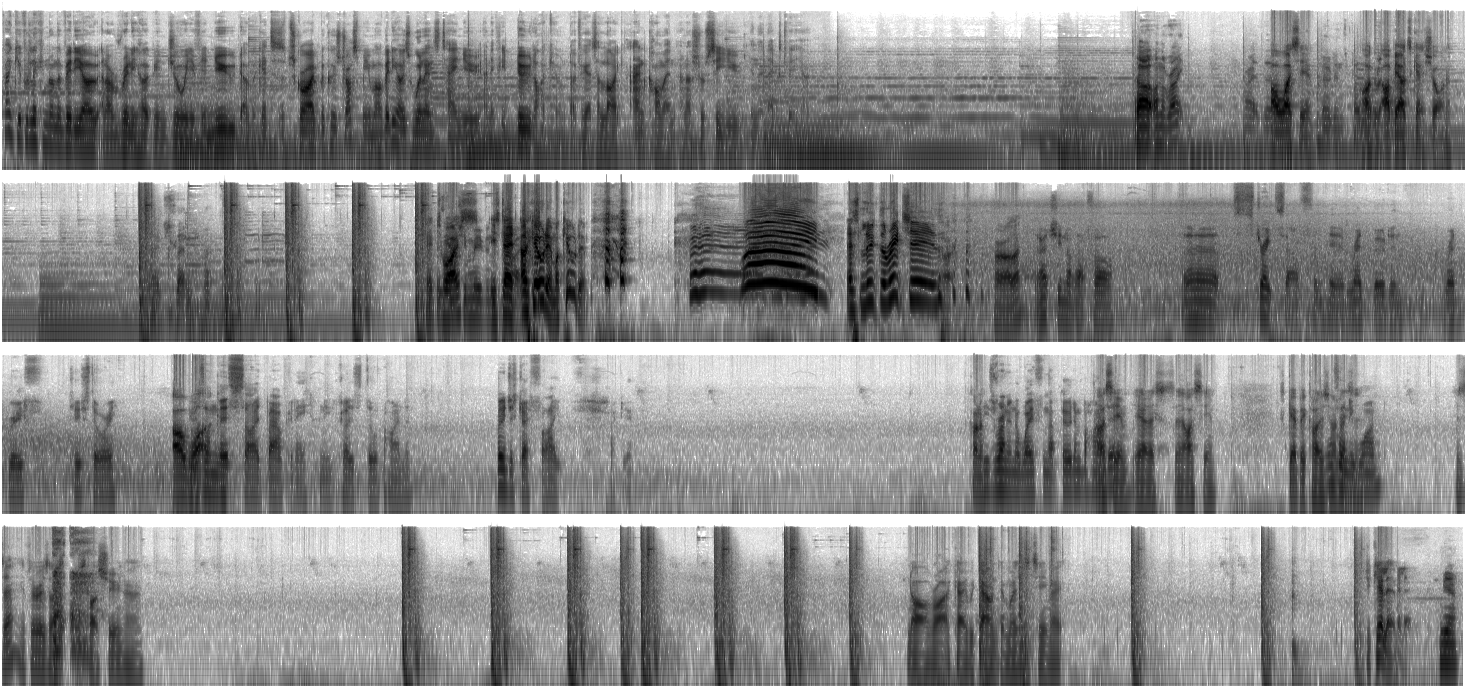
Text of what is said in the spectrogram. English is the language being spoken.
Thank you for clicking on the video and I really hope you enjoy. If you're new, don't forget to subscribe because trust me, my videos will entertain you and if you do like them, don't forget to like and comment and I shall see you in the next video. Oh, on the right. Right, the Oh, I see him. buildings. by the I'll, I'll be able to get a shot on him. Just let him. Hit he twice. moving He's dead. right? I killed him. I killed him. Way! Way! Let's loot the riches. Where are they? They're actually not that far. Uh, straight south from here. Red building, red roof, two story. Oh, He was what? on this side balcony, and he closed the door behind him. We just go fight. Fuck it. Kind of. He's running away from that building behind I it. see him. Yeah, let's, uh, I see him. Let's get a bit closer. There's on only is, there? one. is there? If there is, I'll start shooting at him. No, right, okay, we downed him. Where's his teammate? Did you kill him? Yeah.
